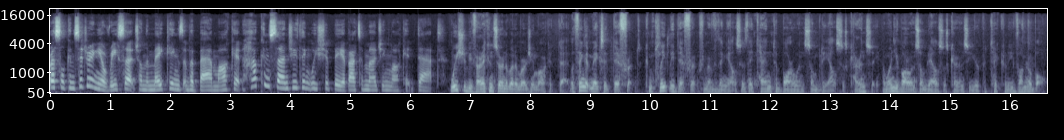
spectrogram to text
Russell, considering your research on the makings of a bear market, how concerned do you think we should be about emerging market debt? We should be very concerned about emerging market debt. The thing that makes it different, completely different from everything else, is they tend to borrow in somebody else's currency. And when you borrow in somebody else's currency, you're particularly vulnerable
